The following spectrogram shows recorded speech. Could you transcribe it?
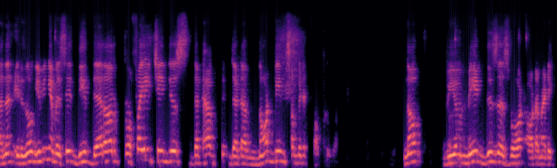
And then it is now giving a message. There are profile changes that have that have not been submitted properly. Now we have made this as what automatic.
